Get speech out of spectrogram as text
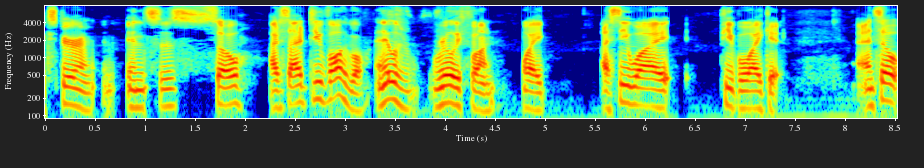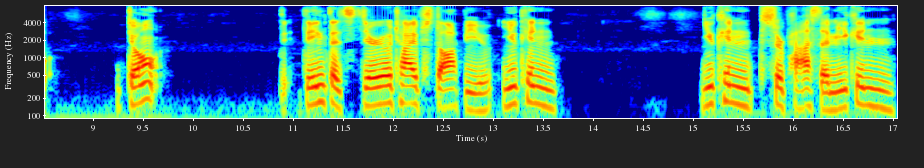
Experiences. So I decided to do volleyball, and it was really fun. Like I see why people like it, and so don't think that stereotypes stop you. You can you can surpass them. You can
